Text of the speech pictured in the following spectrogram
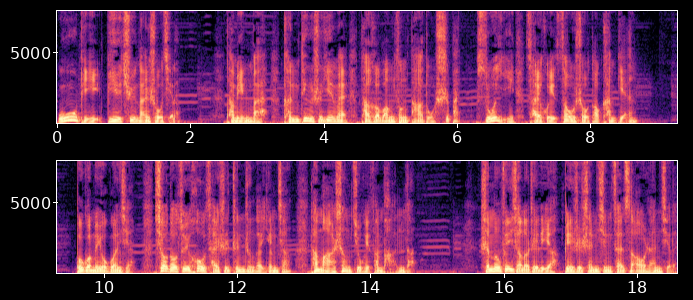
无比憋屈难受起来。他明白，肯定是因为他和王峰打赌失败，所以才会遭受到看扁。不过没有关系，笑到最后才是真正的赢家。他马上就会翻盘的。沈梦飞想到这里呀，便是神情再次傲然起来。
